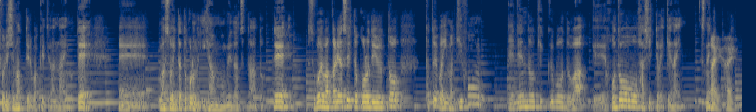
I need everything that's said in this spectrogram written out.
取り締まってるわけではないので、えーまあ、そういったところの違反も目立つなと。で、すごいわかりやすいところで言うと、例えば今基本、えー電動キックボードは、えー歩道を走ってはいけないんですね。はいはい。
